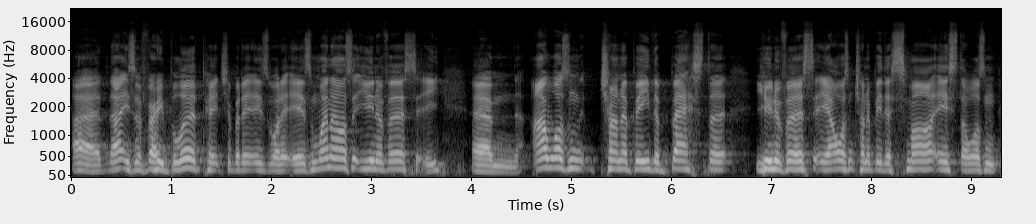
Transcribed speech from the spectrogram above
uh, that is a very blurred picture, but it is what it is. And when I was at university, um, I wasn't trying to be the best at university. I wasn't trying to be the smartest. I wasn't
